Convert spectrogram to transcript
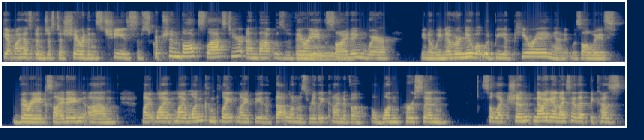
get my husband just a Sheridan's cheese subscription box last year, and that was very Ooh. exciting where, you know, we never knew what would be appearing and it was always very exciting. Um my my, my one complaint might be that that one was really kind of a, a one person selection. Now again, I say that because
